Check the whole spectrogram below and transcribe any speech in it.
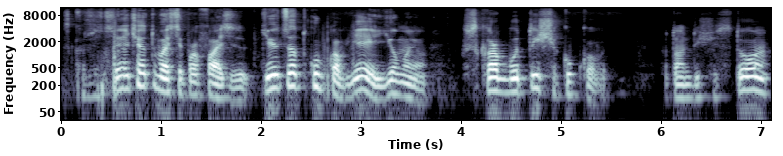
Скажите, а что ты мастер по фазе? 900 кубков, ей, ё-моё. Скоро будет 1000 кубков. Потом 1100.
